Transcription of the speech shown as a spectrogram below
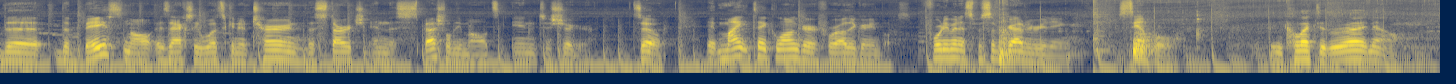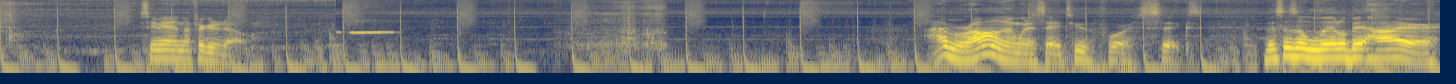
The, the base malt is actually what's gonna turn the starch in the specialty malts into sugar. So it might take longer for other grain bills. 40 minute specific gravity reading, sample, being it right now. See man, I figured it out. I'm wrong, I'm gonna say two, four, six. This is a little bit higher.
